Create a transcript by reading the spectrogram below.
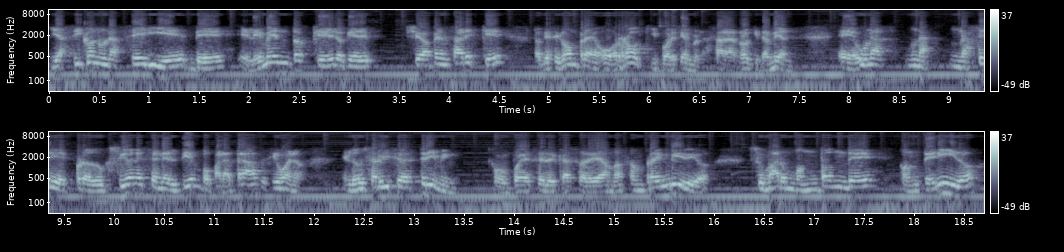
Y así con una serie de elementos que lo que lleva a pensar es que lo que se compra, o Rocky, por ejemplo, la saga Rocky también, eh, una, una, una serie de producciones en el tiempo para atrás, es decir, bueno, en un servicio de streaming, como puede ser el caso de Amazon Prime Video, sumar un montón de contenido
